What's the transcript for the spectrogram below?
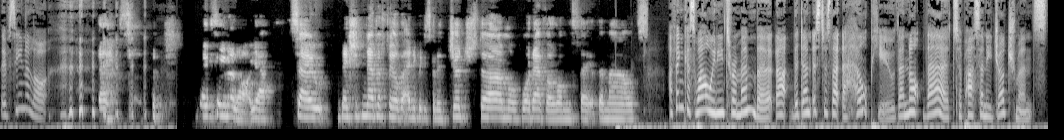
They've seen a lot. They've seen a lot, yeah. So they should never feel that anybody's going to judge them or whatever on the state of their mouths. I think as well we need to remember that the dentist is there to help you. They're not there to pass any judgments.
